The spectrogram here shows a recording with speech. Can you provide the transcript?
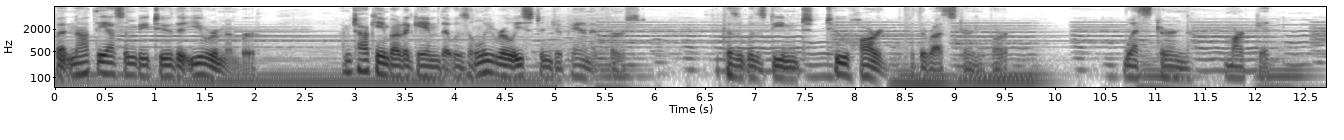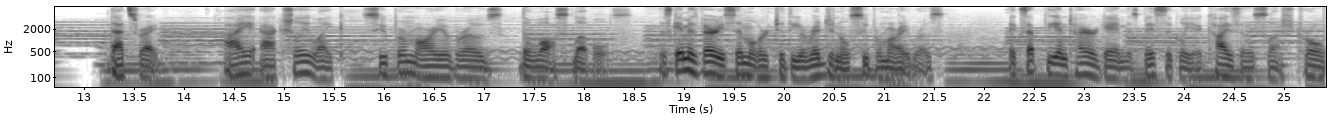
but not the SMB2 that you remember. I'm talking about a game that was only released in Japan at first, because it was deemed too hard for the Western part. Western market. That's right. I actually like Super Mario Bros. The Lost Levels. This game is very similar to the original Super Mario Bros., except the entire game is basically a Kaizo slash troll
